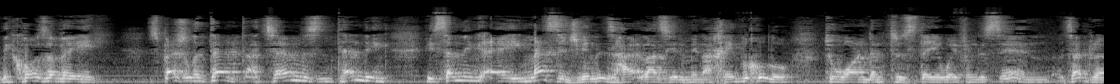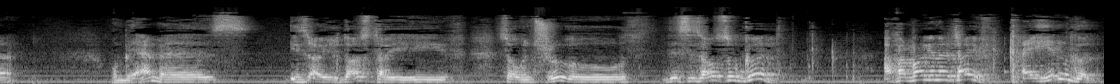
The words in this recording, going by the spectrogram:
because of a special intent. Hashem is intending, he's sending a message to warn them to stay away from the sin, etc. So in truth, this is also good. A hidden good.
